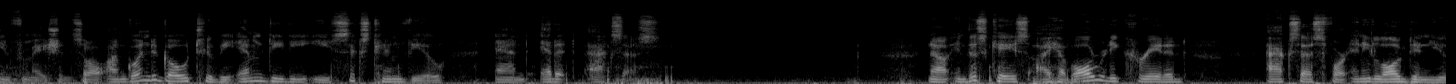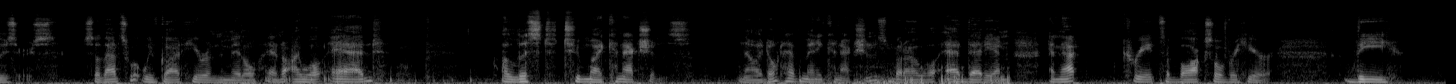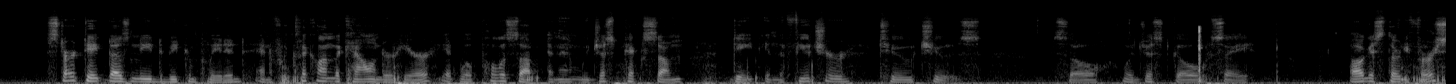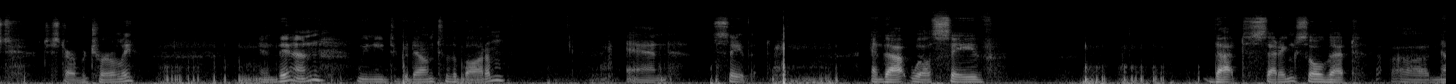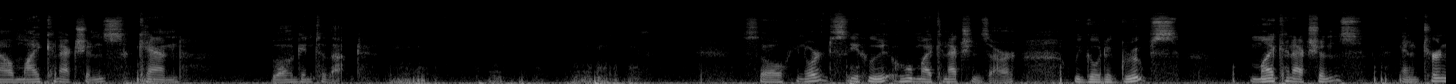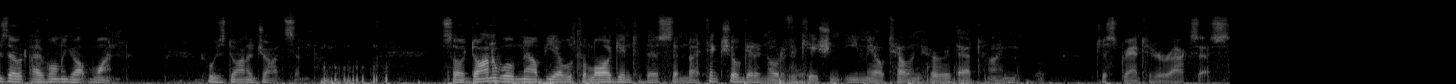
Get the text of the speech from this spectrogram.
information. So I'm going to go to the MDDE 610 view and edit access. Now in this case I have already created access for any logged in users. So that's what we've got here in the middle and I will add a list to my connections. Now I don't have many connections but I will add that in and that creates a box over here. The start date does need to be completed and if we click on the calendar here it will pull us up and then we just pick some date in the future to choose. So we'll just go say August 31st, just arbitrarily. And then we need to go down to the bottom and save it. And that will save that setting so that uh, now my connections can log into that. So in order to see who, who my connections are, we go to Groups, My Connections, and it turns out I've only got one, who is Donna Johnson. So Donna will now be able to log into this, and I think she'll get a notification email telling her that I'm just granted her access.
